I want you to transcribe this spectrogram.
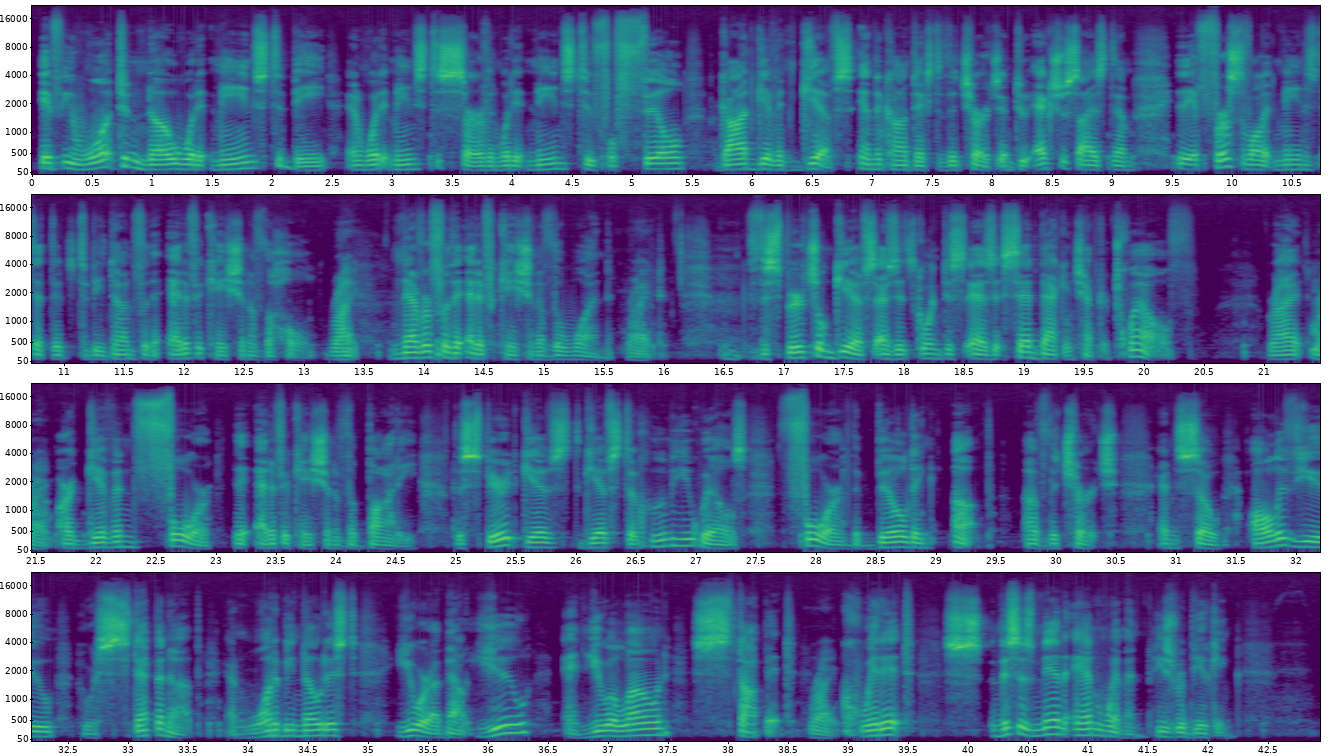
If you want to know what it means to be and what it means to serve and what it means to fulfill God given gifts in the context of the church and to exercise them, it, first of all, it means that it's to be done for the edification of the whole, Right. never for the edification of the one Right. the spiritual gifts as it's going to as it said back in chapter 12 right Right. are given for the edification of the body the spirit gives gifts to whom he wills for the building up of the church. And so, all of you who are stepping up and want to be noticed, you are about you and you alone. Stop it. Right. Quit it. This is men and women he's rebuking.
